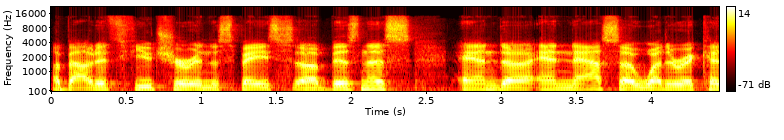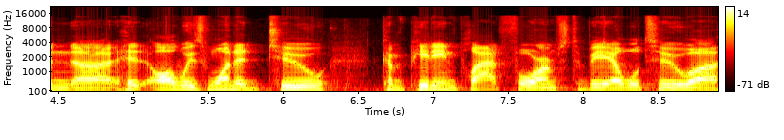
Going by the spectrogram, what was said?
about its future in the space uh, business and uh, and NASA, whether it can uh, hit. Always wanted to competing platforms to be able to uh,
